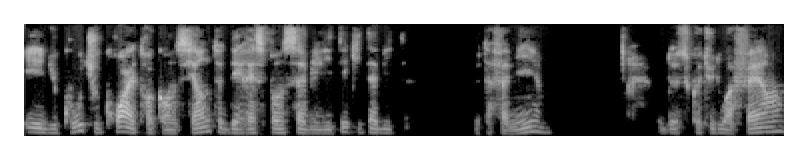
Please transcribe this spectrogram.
Et du coup, tu crois être consciente des responsabilités qui t'habitent, de ta famille, de ce que tu dois faire,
